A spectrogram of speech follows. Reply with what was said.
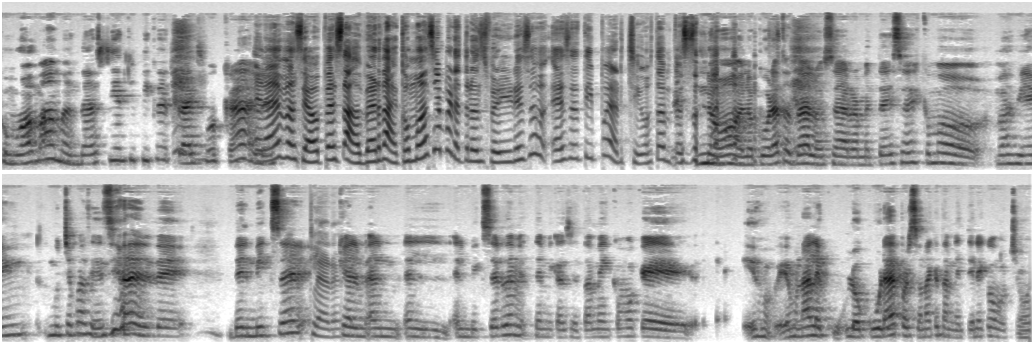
¿cómo vamos a mandar ciento y pico de tracks vocales? Era demasiado pesado, ¿verdad? ¿Cómo hacen para transferir eso, ese tipo de archivos tan pesados? No, locura total. O sea, realmente eso es como más bien mucha paciencia de, del mixer. Claro. Que el, el, el, mixer de, de, mi canción también como que es, es, una locura de persona que también tiene como mucho,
